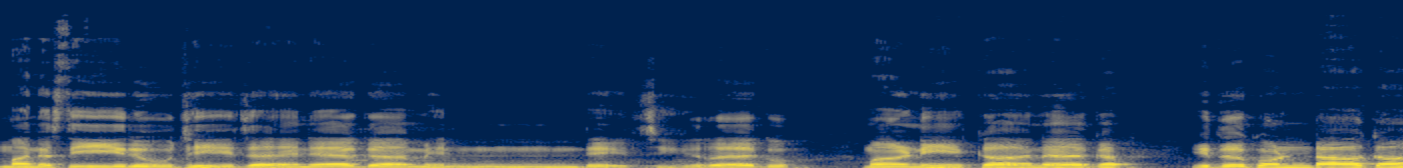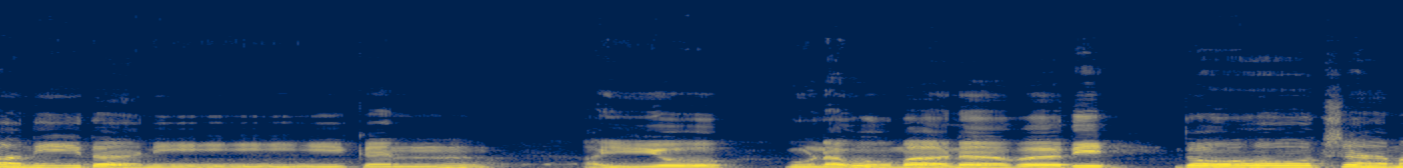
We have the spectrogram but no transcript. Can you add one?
മനസീരുചി ജനകമെന്റെ ചിറകു മണി കനകം. ഇതുകൊണ്ടാകാനിതനീകൻ അയ്യോ ഗുണവുമനവധി ദോഷമായിതു.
